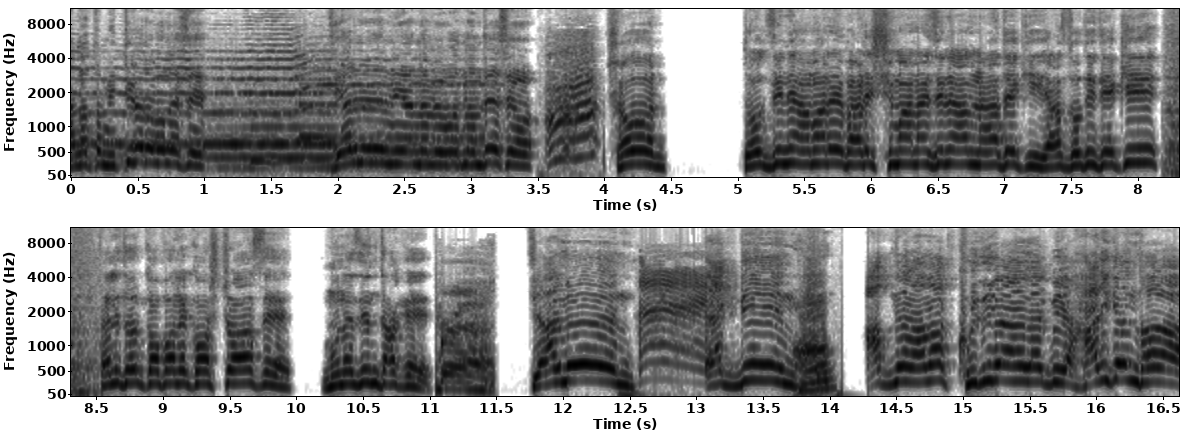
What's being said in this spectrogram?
আল্লাহ তো মিথ্যে কথা বলেছে। চেয়ারম্যানের মিয়ার নামে বদনাম দিয়েছে শোন তোর দিনে আমার এই বাড়ির সীমানায় দিনে আর না দেখি আর যদি দেখি তাহলে তোর কপালে কষ্ট আছে মনে দিন থাকে চেয়ারম্যান একদিন আপনার আমার খুঁজি গায়ে লাগবে হারিকেন ধরা।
